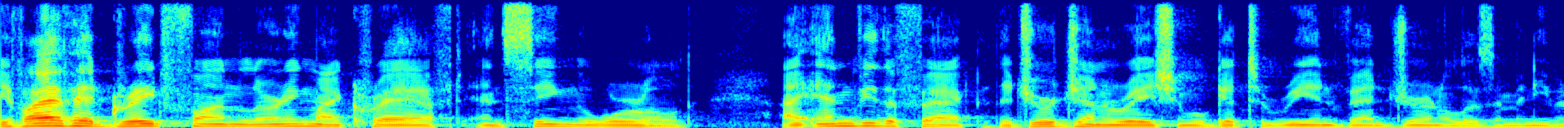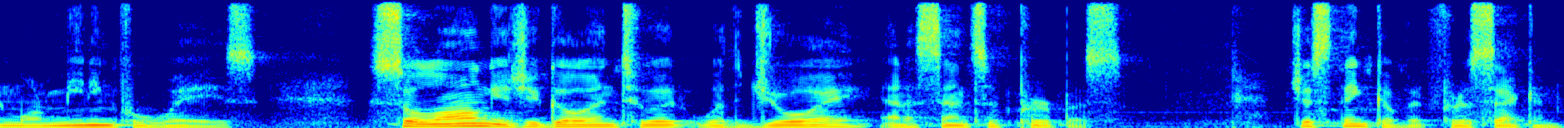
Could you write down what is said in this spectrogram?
If I have had great fun learning my craft and seeing the world, I envy the fact that your generation will get to reinvent journalism in even more meaningful ways, so long as you go into it with joy and a sense of purpose. Just think of it for a second.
